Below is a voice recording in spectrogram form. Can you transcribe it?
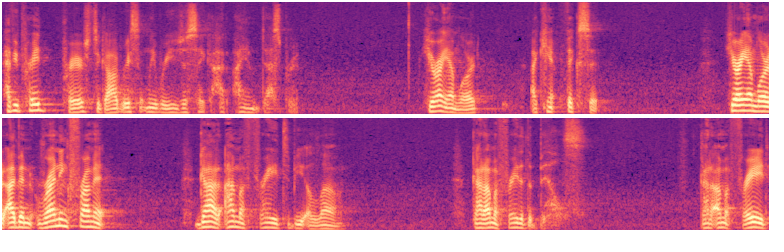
Have you prayed prayers to God recently where you just say, God, I am desperate? Here I am, Lord. I can't fix it. Here I am, Lord. I've been running from it. God, I'm afraid to be alone. God, I'm afraid of the bills. God, I'm afraid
